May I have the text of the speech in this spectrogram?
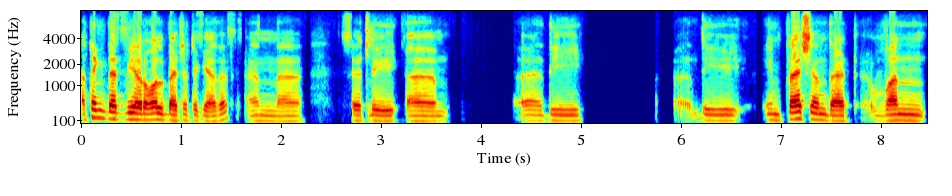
I think that we are all better together, and uh, certainly um, uh, the uh, the impression that one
